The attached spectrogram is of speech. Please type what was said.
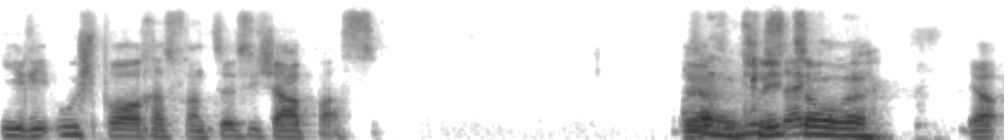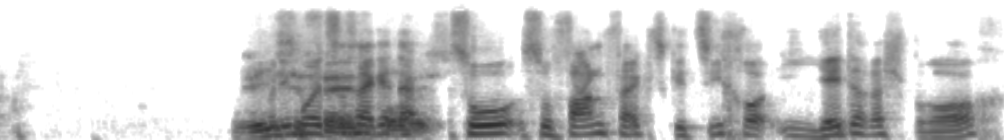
ihre Aussprache als Französisch anpassen. Ja. sind ich muss Schlitzohren. Ja. Und ich muss jetzt sagen, so, so Fun Facts gibt es sicher in jeder Sprache,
